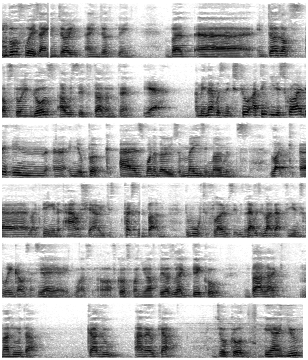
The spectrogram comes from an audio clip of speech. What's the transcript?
would- both ways, I enjoyed. I enjoyed playing. But uh, in terms of, of scoring goals, I would say 2010. Yeah. I mean, that was an extra. I think you describe it in uh, in your book as one of those amazing moments, like uh, like being in a power shower. You just press the button, the water flows. It was that was like that for you in scoring goals. That's Yeah, yeah, it was. Of course, when you have players like Deco, Ballack, Malouda, Kalou, Anelka, Joe Cole behind you,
